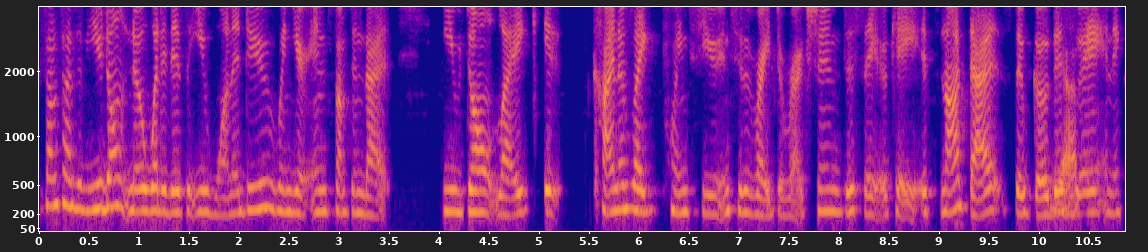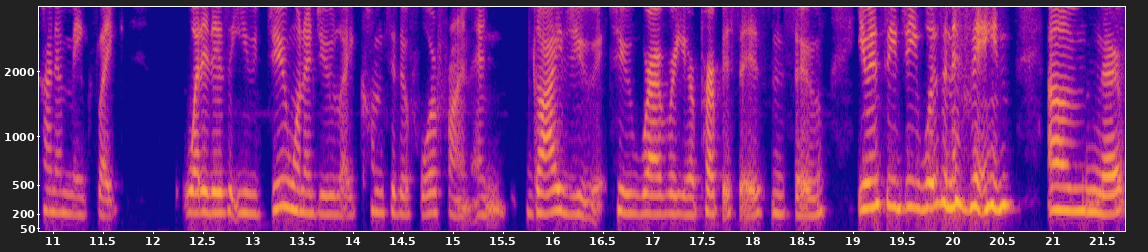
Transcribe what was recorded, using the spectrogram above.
sometimes if you don't know what it is that you want to do when you're in something that you don't like, it kind of like points you into the right direction to say okay, it's not that, so go this yeah. way and it kind of makes like what it is that you do want to do like come to the forefront and guide you to wherever your purpose is and so uncg wasn't in vain um no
